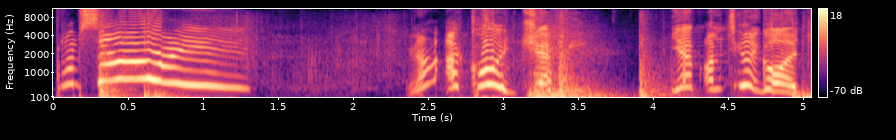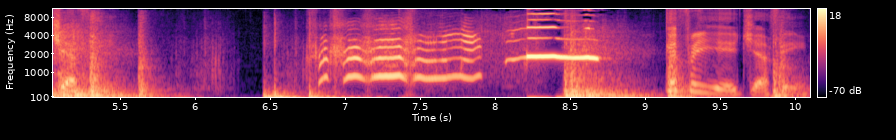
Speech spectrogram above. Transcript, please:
But I'm sorry. You know, I call it Jeffy. Yep, I'm just gonna call it Jeffy. Good for you, Jeffy.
